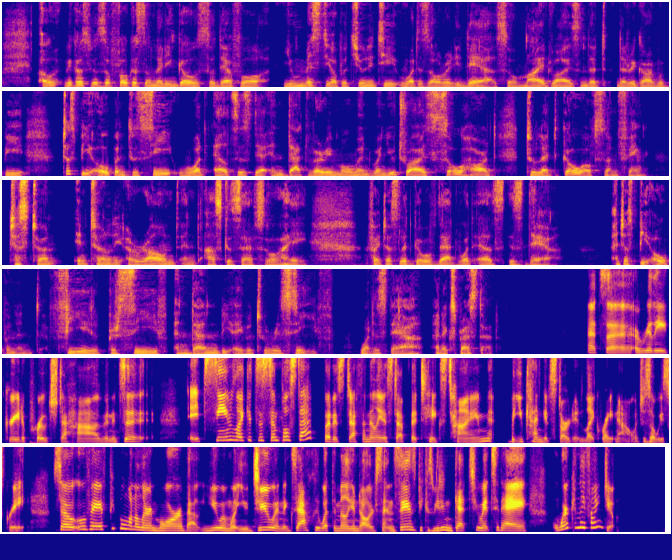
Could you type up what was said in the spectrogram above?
oh, because we're so focused on letting go so therefore you miss the opportunity what is already there so my advice in that, that regard would be just be open to see what else is there in that very moment when you try so hard to let go of something. Just turn internally around and ask yourself, so, hey, if I just let go of that, what else is there? And just be open and feel, perceive, and then be able to receive what is there and express that. That's a, a really great approach to have. And it's a it seems like it's a simple step, but it's definitely a step that takes time, but you can get started like right now, which is always great. So, Uwe, if people want to learn more about you and what you do and exactly what the million dollar sentence is, because we didn't get to it today, where can they find you?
